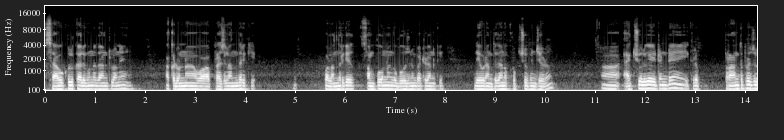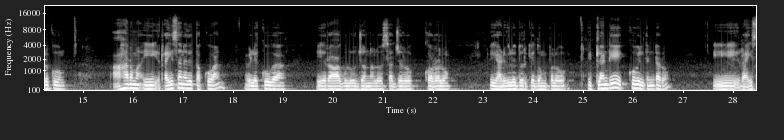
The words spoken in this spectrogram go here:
సేవకులు కలిగి ఉన్న దాంట్లోనే అక్కడ ఉన్న వా- ప్రజలందరికీ వాళ్ళందరికీ సంపూర్ణంగా భోజనం పెట్టడానికి దేవుడు అంతగానో కృప చూపించాడు. యాక్చువల్గా ఏంటంటే ఇక్కడ ప్రాంత ప్రజలకు ఆహారం ఈ రైస్ అనేది తక్కువ. వీళ్ళు ఎక్కువగా ఈ రాగులు జొన్నలు సజ్జలు కొర్రలు ఈ అడవిలో దొరికే దుంపలు ఇట్లాంటివి ఎక్కువ వీళ్ళు తింటారు. ఈ రైస్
